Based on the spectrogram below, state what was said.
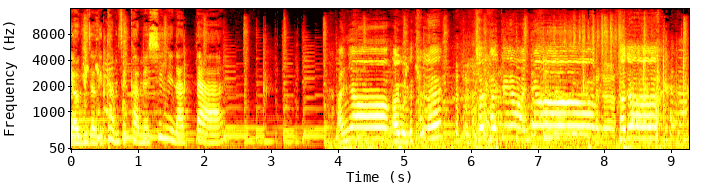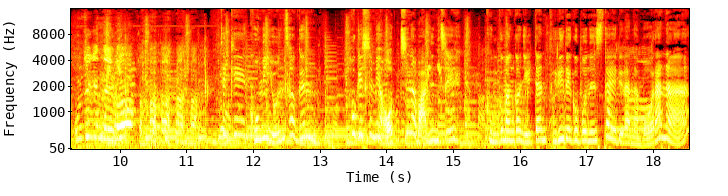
여기저기 탐색하며 신이 났다. 안녕. 아이고 이거 탈래? 저희 갈게요. 안녕. 가자. 움직인데 이거? 특히 곰이 윤석은 호기심이 어찌나 많은지 궁금한 건 일단 들이대고 보는 스타일이라나 뭐라나.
